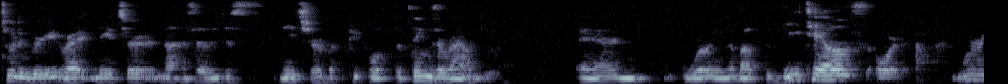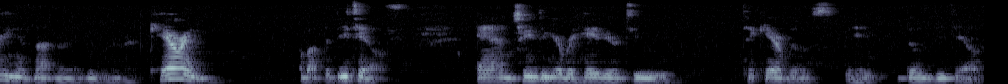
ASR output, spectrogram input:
to a degree, right? Nature, not necessarily just nature, but people, the things around you. And worrying about the details, or worrying is not really good. Caring about the details and changing your behavior to take care of those behavior, those details.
